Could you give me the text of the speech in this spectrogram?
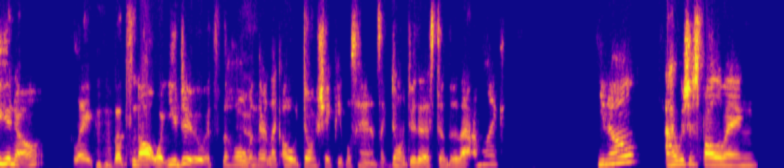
you know like Mhm. that's not what you do it's the whole Yeah. when they're like oh don't shake people's hands like don't do this don't do that i'm like you know i was just following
